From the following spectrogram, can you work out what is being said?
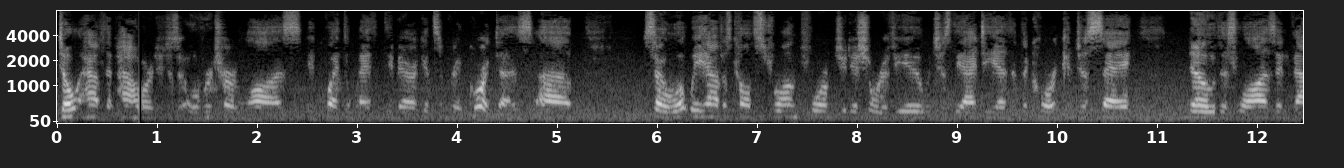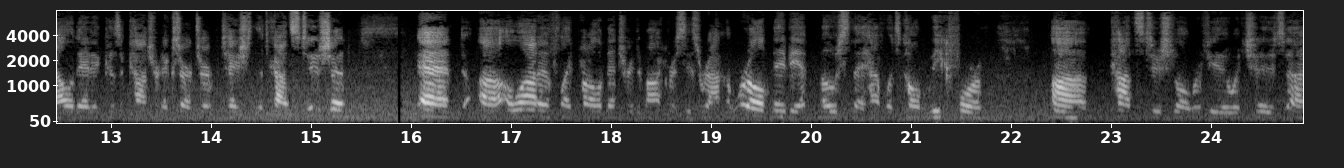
don't have the power to just overturn laws in quite the way that the American Supreme Court does. Um, so what we have is called strong form judicial review, which is the idea that the court can just say, no, this law is invalidated because it contradicts our interpretation of the Constitution. And uh, a lot of like parliamentary democracies around the world, maybe at most they have what's called weak form um, constitutional review, which is uh,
